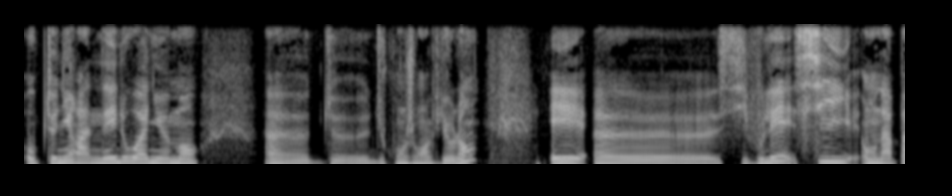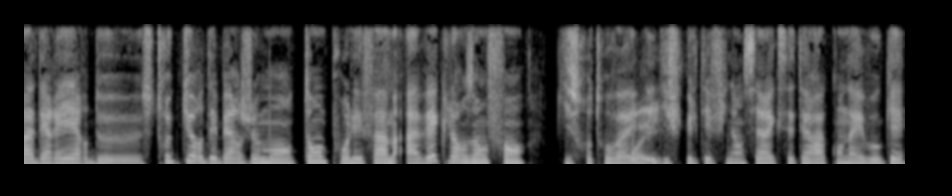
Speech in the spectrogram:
obtenir un éloignement du conjoint violent. Et si vous voulez, si on n'a pas derrière de structure d'hébergement tant pour les femmes avec leurs enfants qui se retrouvent avec des difficultés financières, etc., qu'on a évoquées.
